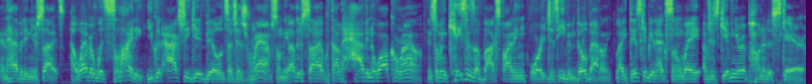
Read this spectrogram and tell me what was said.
and have it in your sights. However, with sliding, you can actually get builds such as ramps on the other side without having to walk around. And so in cases of box fighting or just even build battling. Like this can be an excellent way of just giving your opponent a scare.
